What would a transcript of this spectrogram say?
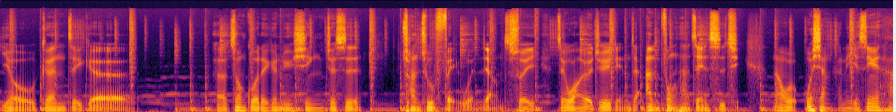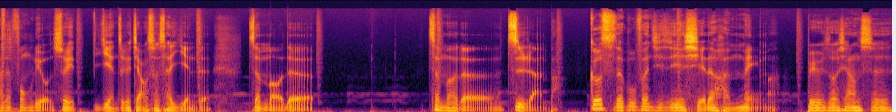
有跟这个呃中国的一个女星就是传出绯闻这样子，所以这个网友就有点在暗讽他这件事情。那我我想可能也是因为他的风流，所以演这个角色才演的这么的。这么的自然吧，歌词的部分其实也写得很美嘛，比如说像是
